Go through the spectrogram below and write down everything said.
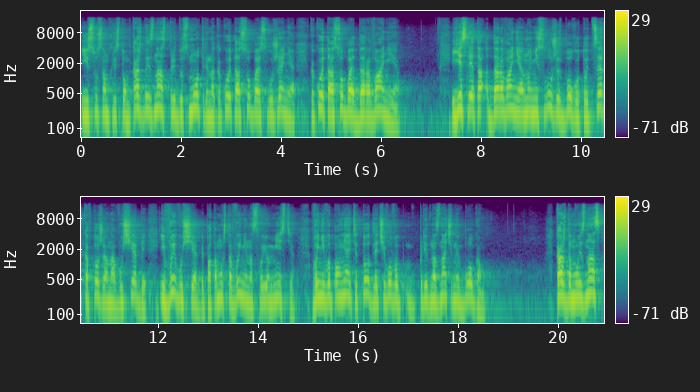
Иисусом Христом. Каждый из нас предусмотрено какое-то особое служение, какое-то особое дарование. И если это дарование, оно не служит Богу, то церковь тоже, она в ущербе, и вы в ущербе, потому что вы не на своем месте. Вы не выполняете то, для чего вы предназначены Богом. Каждому из нас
